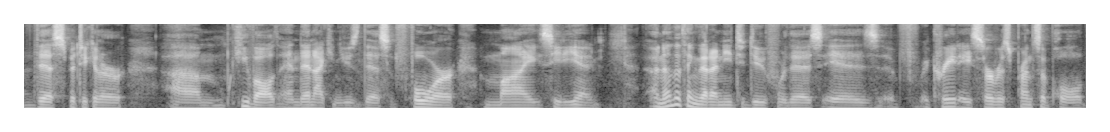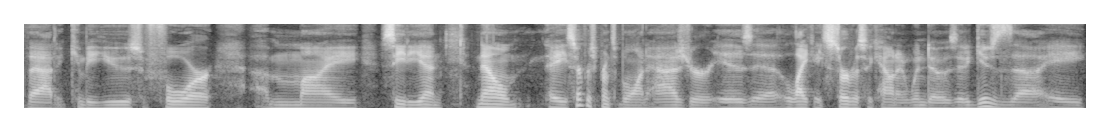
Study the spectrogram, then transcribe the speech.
this particular um, Key Vault, and then I can use this for my CDN. Another thing that I need to do for this is create a service principal that can be used for uh, my CDN. Now, a service principal on Azure is uh, like a service account in Windows. It gives uh, a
